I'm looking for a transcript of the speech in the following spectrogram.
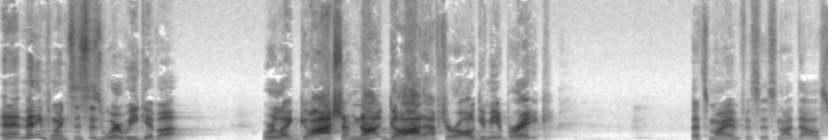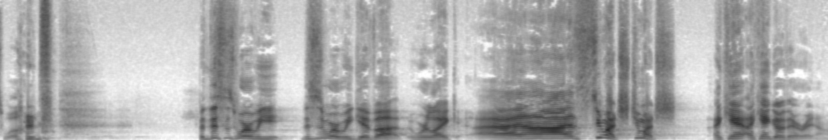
And at many points, this is where we give up. We're like, gosh, I'm not God after all. Give me a break. That's my emphasis, not Dallas Willard's. but this is where we this is where we give up. We're like, ah, it's too much, too much. I can't I can't go there right now.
